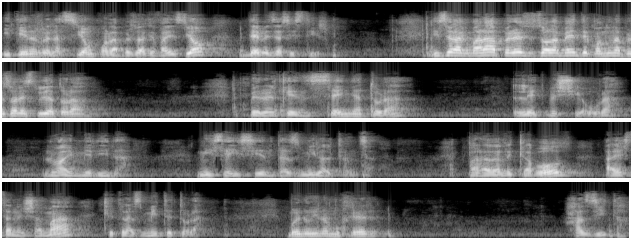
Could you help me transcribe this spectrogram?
y tienes relación con la persona que falleció, debes de asistir. Dice la Gemara, pero eso es solamente cuando una persona estudia Torah. Pero el que enseña Torah let no hay medida, ni 600 mil alcanza, para darle cabod a esta Neshama que transmite Torah. Bueno, y una mujer, Hazita,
